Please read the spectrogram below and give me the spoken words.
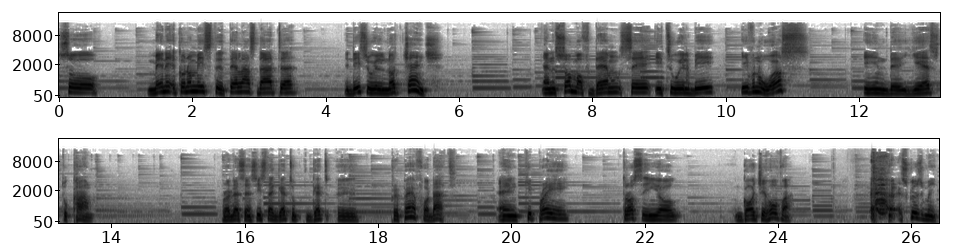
So many economists tell us that uh, this will not change. And some of them say it will be even worse in the years to come. Brothers and sisters, get to get uh, prepared for that, and keep praying, trust in your God Jehovah. Excuse me.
